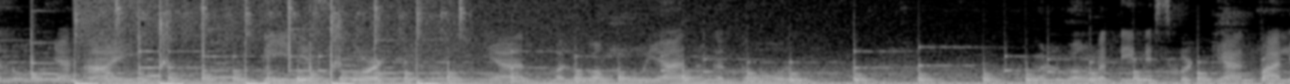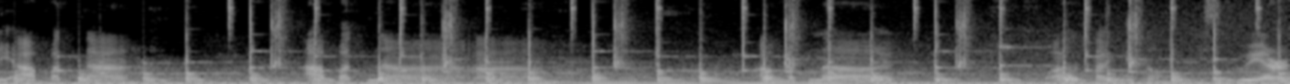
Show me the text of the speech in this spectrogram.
sa loob niyan ay tennis court. Yan, maluwang po yan hanggang doon. Maluwang na tennis court yan, bali apat na apat na ah, apat na uh, tag ito, square.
